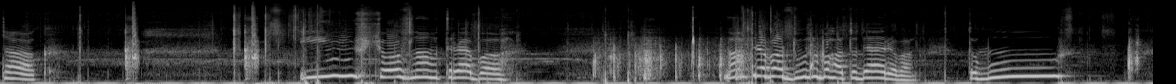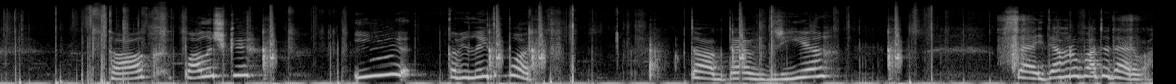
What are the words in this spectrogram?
Так. І що ж нам треба? Нам треба дуже багато дерева. Тому. Так, палички і кам'яний топор. Так, де він є? Все, йдемо рубати дерево.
